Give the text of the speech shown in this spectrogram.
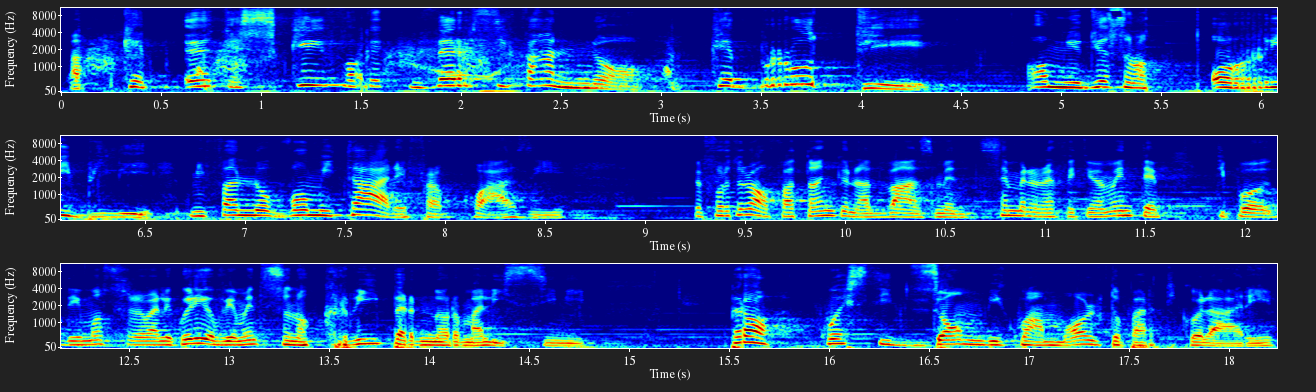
Ma che, eh, che schifo, che versi fanno! Che brutti! Oh mio Dio, sono orribili! Mi fanno vomitare fra quasi. Per fortuna ho fatto anche un advancement. Sembrano effettivamente tipo dei mostri normali. Quelli ovviamente sono creeper normalissimi. Però questi zombie qua molto particolari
